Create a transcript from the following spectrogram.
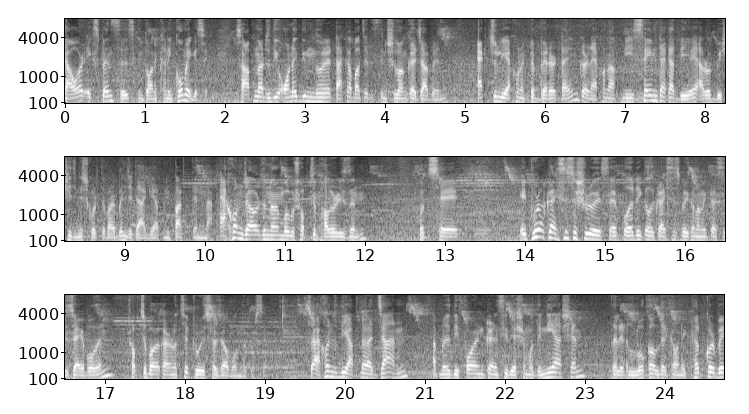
যাওয়ার এক্সপেন্সেস কিন্তু অনেকখানি কমে গেছে। সো আপনার যদি অনেক দিন ধরে টাকা বাঁচাতেছেন শ্রীলঙ্কায় যাবেন অ্যাকচুয়ালি এখন একটা বেটার টাইম কারণ এখন আপনি সেম টাকা দিয়ে আরও বেশি জিনিস করতে পারবেন, যেটা আগে আপনি পারতেন না। এখন যাওয়ার জন্য আমি বলব সবচেয়ে ভালো রিজন হচ্ছে এই পুরো ক্রাইসিসটা শুরু হয়েছে পলিটিক্যাল ক্রাইসিস বা ইকোনমিক ক্রাইসিস যাই বলেন, সবচেয়ে বড় কারণ হচ্ছে ট্যুরিস্টরা যাওয়া বন্ধ করছে। সো এখন যদি আপনারা যান, আপনারা যদি ফরেন কারেন্সি দেশের মধ্যে নিয়ে আসেন, তাহলে এটা লোকালদেরকে অনেক হেল্প করবে।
